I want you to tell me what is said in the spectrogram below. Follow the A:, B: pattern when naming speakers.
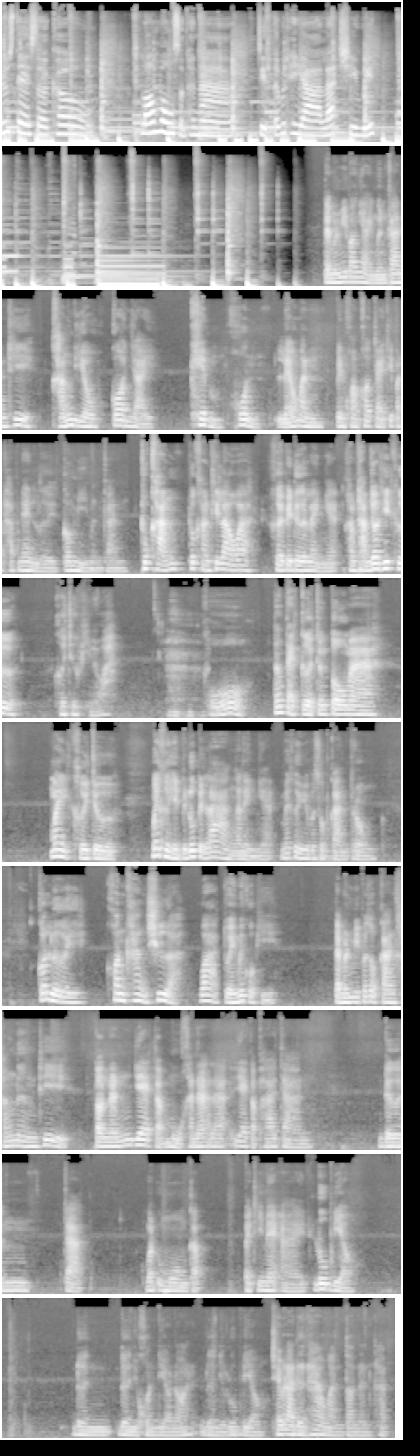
A: Tuesday Circle ล้อมวงสนทนา จิตวิทยาและชีวิต
B: แต่มันมีบางอย่างเหมือนกันที่ครั้งเดียวก้อนใหญ่ เข้มข้น แล้วมันเป็นความเข้าใจที่ประทับแน่นเลยก็มีเหมือนกัน ทุกครั้งทุกครั้งที่เล่าว่า เคยไปเดินอะไรอย่างเงี้ยคำถามยอดฮิตคือ เคยเจอผีไหมวะโอ้ตั้งแต่เกิดจนโตมา ไม่เคยเจอ ไม่เคยเห็นเป็นรูปเป็นร่างอะไรอย่างเงี้ยไม่เคยมีประสบการณ์ตรง ก็เลยค่อนข้างเชื่อว่าตัวเองไม่กลัวผี แต่มันมีประสบการณ์ครั้งหนึ่งที่ตอนนั้นแยกกับหมู่คณะและแยกกับพระอาจารย์ เดินจากวัดอุโมงค์กับไปที่แม่อายรูปเดียว เดินเดินอยู่คนเดียวเนาะเดินอยู่รูปเดียว ใช้เวลาเดินห้าวันตอนนั้นครับ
